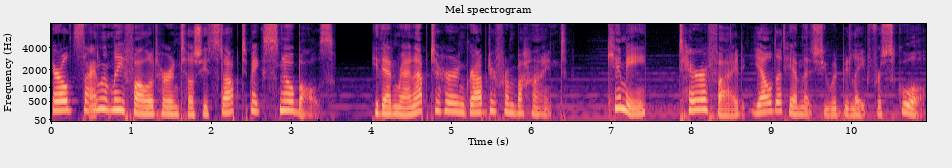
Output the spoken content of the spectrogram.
Harold silently followed her until she stopped to make snowballs. He then ran up to her and grabbed her from behind. Kimmy, terrified, yelled at him that she would be late for school.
